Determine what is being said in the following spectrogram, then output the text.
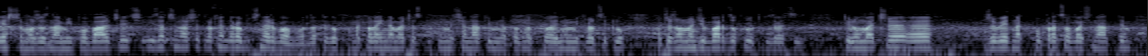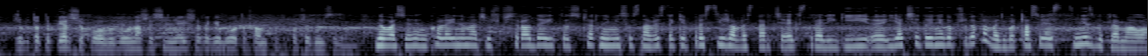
jeszcze może z nami powalczyć i zaczyna się trochę robić nerwowo. Dlatego na kolejne mecze skupimy się na tym i na pewno w kolejnym mikrocyklu, chociaż on będzie bardzo krótki z racji tylu meczy, e, żeby jednak popracować nad tym, żeby to te pierwsze połowy były nasze silniejsze, tak jak było to tam w poprzednim sezonie. No właśnie, ten kolejny mecz już w środę i to z Czarnymi Sosnowiec, takie prestiżowe starcie Ekstraligi. E, Jak się do niego przygotować? Bo czasu jest niezwykle mało.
